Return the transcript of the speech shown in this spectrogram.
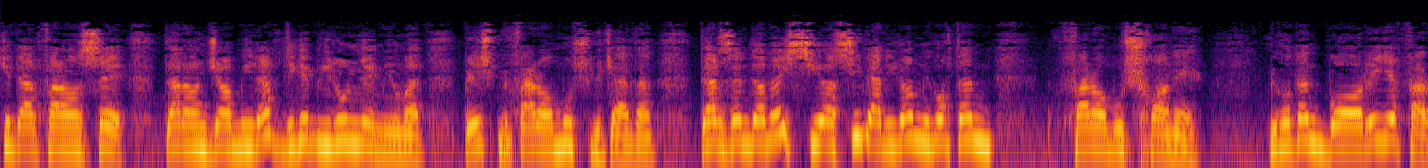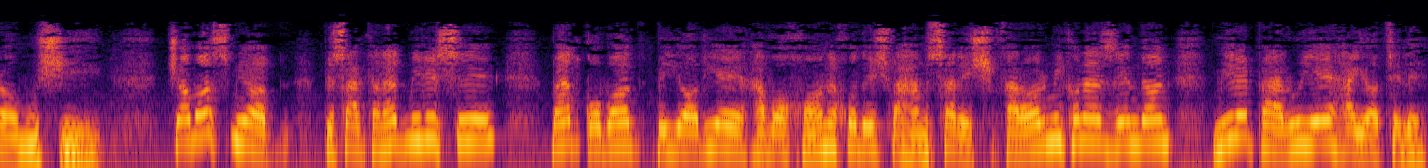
که در فرانسه در آنجا می‌رفت دیگه بیرون نمیومد بهش فراموش می‌کردن. در زندانهای سیاسی در ایران می‌گفتن فراموشخانه. می‌گفتن باره فراموشی. جماس میاد به سلطنت می‌رسه بعد قباد به یاری هواخوان خودش و همسرش فرار می‌کنه از زندان میره پر حیاتله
